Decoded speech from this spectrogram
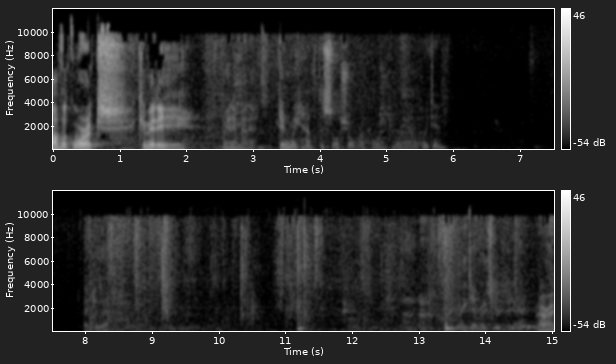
Public Works Committee. Wait a minute. Didn't we have the social worker one coming out? We did. Did I do that? All right.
